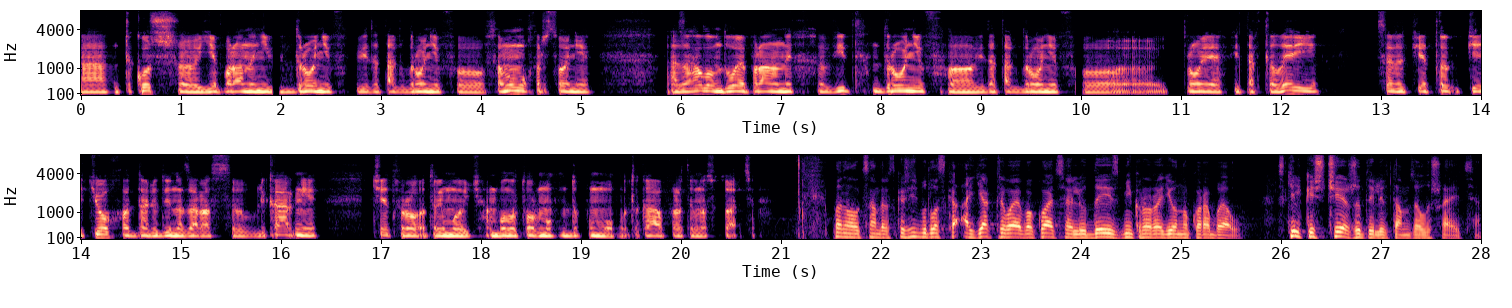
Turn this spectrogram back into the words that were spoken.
Е, Також є поранені від дронів, від атак дронів в самому Херсоні. Загалом двоє поранених від дронів, від атак дронів, троє від артилерії. Серед п'ятьох одна людина зараз в лікарні, четверо отримують амбулаторну допомогу. Така оперативна ситуація. Пане Олександре, скажіть, будь ласка, а як триває евакуація людей з мікрорайону Корабел? Скільки ще жителів там залишається?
